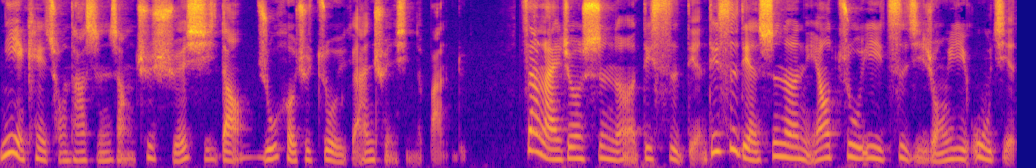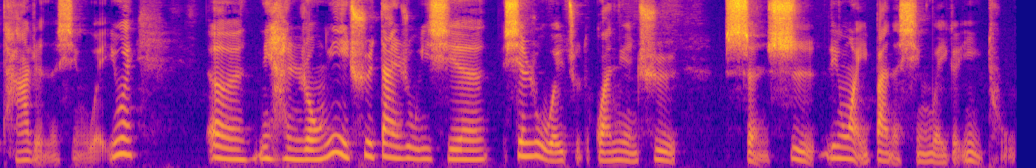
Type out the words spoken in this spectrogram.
你也可以从他身上去学习到如何去做一个安全型的伴侣。再来就是呢，第四点，第四点是呢，你要注意自己容易误解他人的行为，因为呃，你很容易去带入一些先入为主的观念去审视另外一半的行为跟意图。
